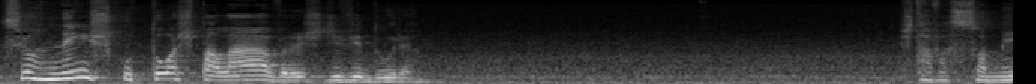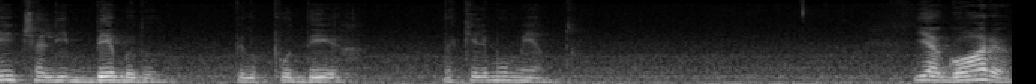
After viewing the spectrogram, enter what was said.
O Senhor nem escutou as palavras de Vidura. Estava somente ali bêbado pelo poder daquele momento. E agora,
